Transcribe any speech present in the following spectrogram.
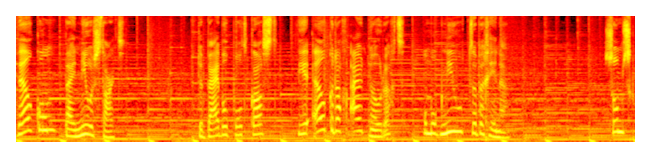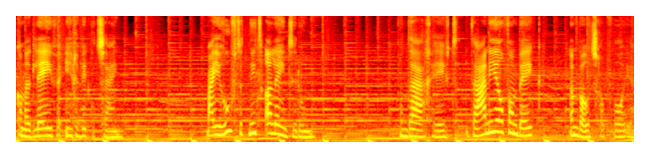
Welkom bij Nieuwe Start, de Bijbelpodcast die je elke dag uitnodigt om opnieuw te beginnen. Soms kan het leven ingewikkeld zijn, maar je hoeft het niet alleen te doen. Vandaag heeft Daniel van Beek een boodschap voor je.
